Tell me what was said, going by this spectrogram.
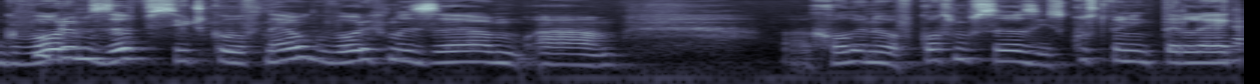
Говорим за всичко в него, говорихме за а, ходене в космоса, за изкуствен интелект,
